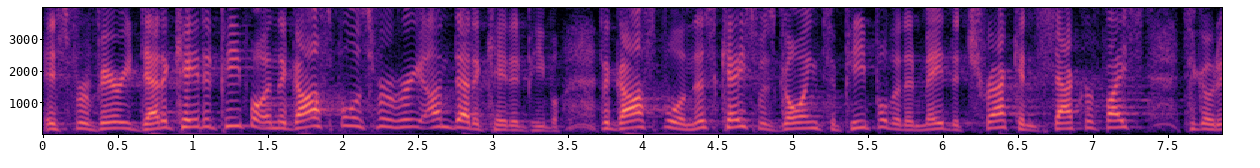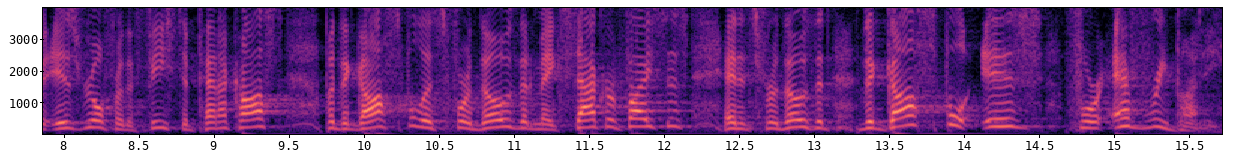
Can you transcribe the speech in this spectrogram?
is for very dedicated people, and the gospel is for very undedicated people. The gospel in this case was going to people that had made the trek and sacrifice to go to Israel for the feast of Pentecost, but the gospel is for those that make sacrifices, and it's for those that the gospel is for everybody.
